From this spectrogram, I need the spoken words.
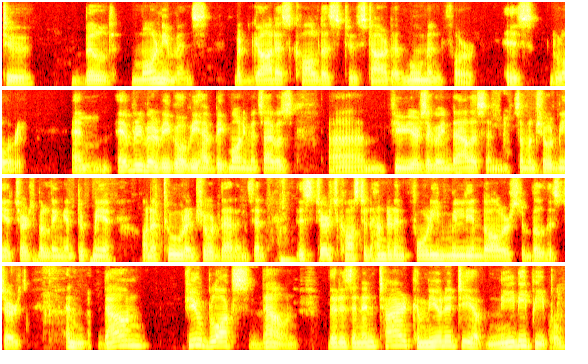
to build monuments, but God has called us to start a movement for His glory. And mm. everywhere we go, we have big monuments. I was um, a few years ago in Dallas, and someone showed me a church building and took me a, on a tour and showed that and said this church costed 140 million dollars to build this church. And down few blocks down there is an entire community of needy people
